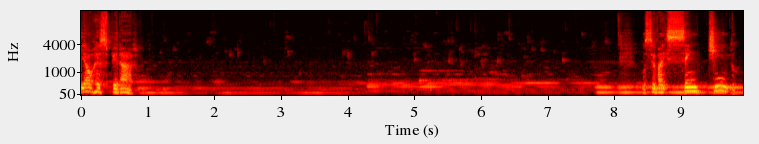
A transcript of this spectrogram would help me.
E ao respirar, você vai sentindo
